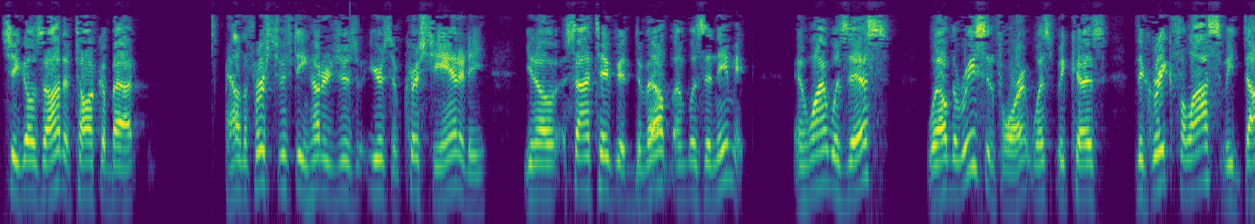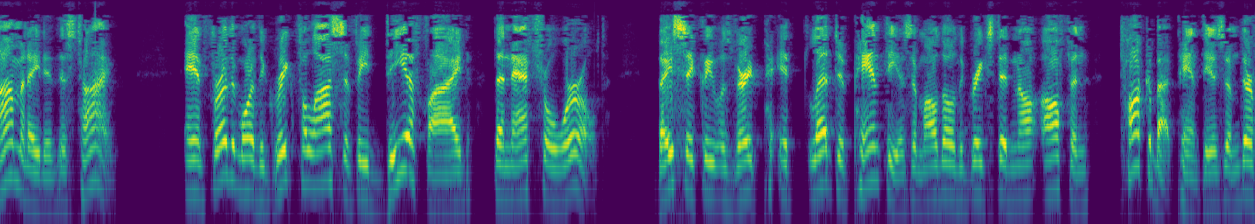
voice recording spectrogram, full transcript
She goes on to talk about now, the first 1500 years, years of Christianity, you know, scientific development was anemic. And why was this? Well, the reason for it was because the Greek philosophy dominated this time. And furthermore, the Greek philosophy deified the natural world. Basically, it was very, it led to pantheism, although the Greeks didn't often talk about pantheism. Their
